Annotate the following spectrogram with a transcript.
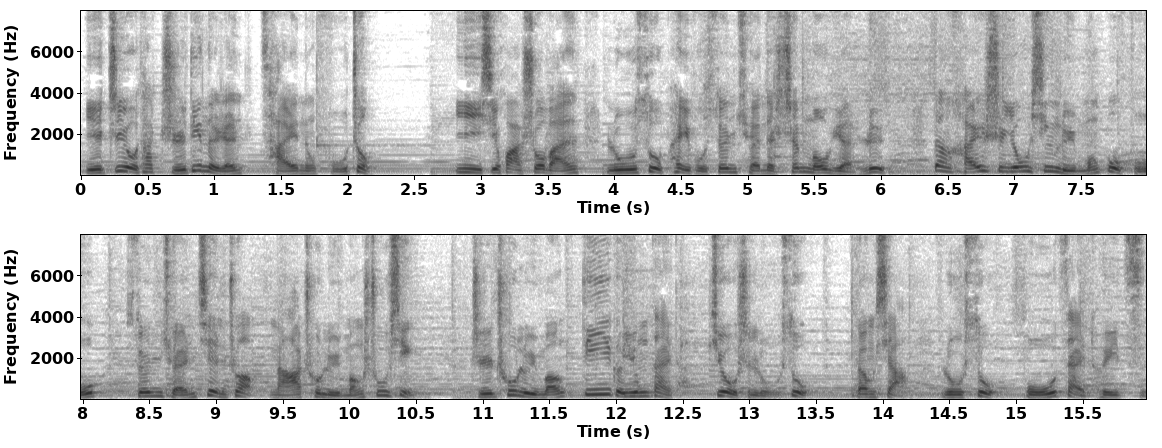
也只有他指定的人才能服众。一席话说完，鲁肃佩服孙权的深谋远虑，但还是忧心吕蒙不服。孙权见状，拿出吕蒙书信，指出吕蒙第一个拥戴的就是鲁肃。当下，鲁肃不再推辞。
